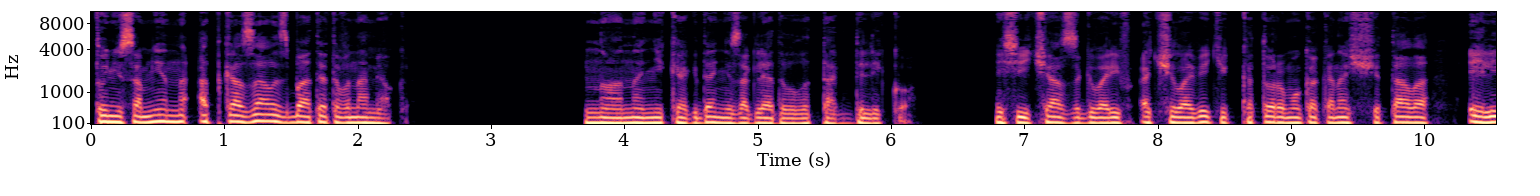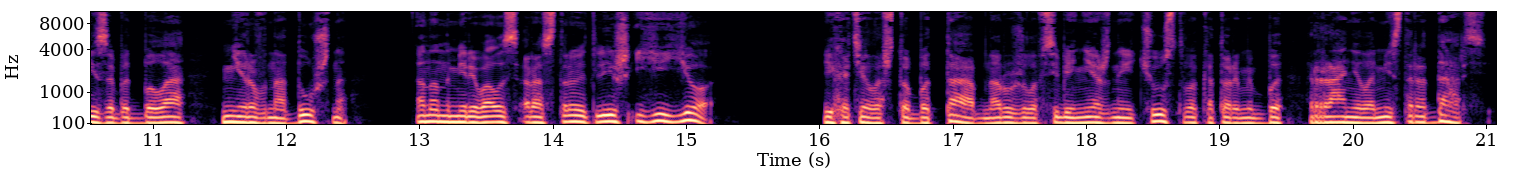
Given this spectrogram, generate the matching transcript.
то, несомненно, отказалась бы от этого намека. Но она никогда не заглядывала так далеко. И сейчас, заговорив о человеке, к которому, как она считала, Элизабет была неравнодушна, она намеревалась расстроить лишь ее, и хотела, чтобы та обнаружила в себе нежные чувства, которыми бы ранила мистера Дарси,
